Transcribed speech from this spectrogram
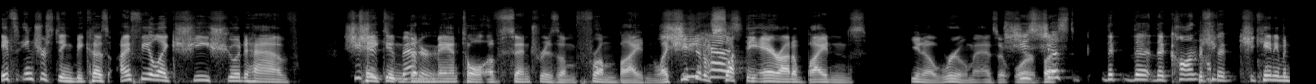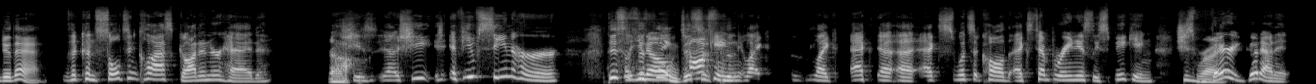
It's interesting because I feel like she should have she should taken the mantle of centrism from Biden. Like she, She should have has- sucked the air out of Biden's, you know, room, as it were. She's just the the the con she, the, she can't even do that. the consultant class got in her head. She's uh, she if you've seen her, this is you the know, thing. This talking is the, like like ex, uh, uh, ex what's it called extemporaneously speaking. She's Right. very good at it.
